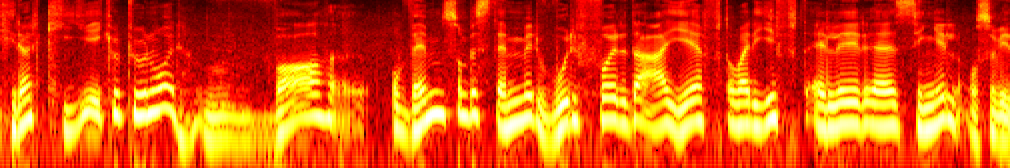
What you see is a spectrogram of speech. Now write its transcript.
hierarkiet i kulturen vår. Hva og hvem som bestemmer hvorfor det er gjevt å være gift eller eh, singel, osv.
